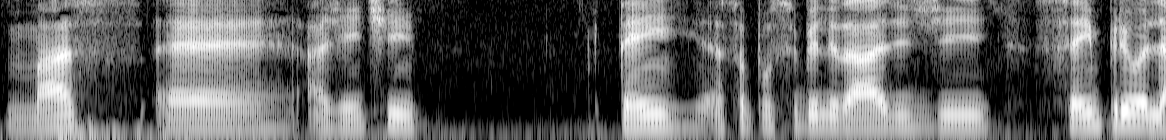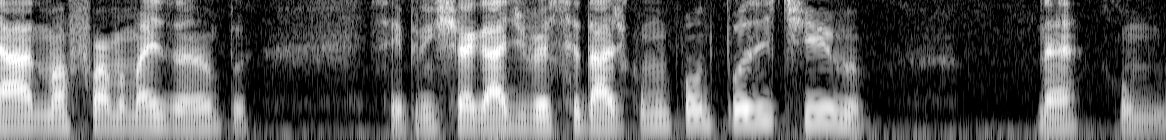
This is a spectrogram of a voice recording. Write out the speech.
Mas é, a gente tem essa possibilidade de sempre olhar de uma forma mais ampla, sempre enxergar a diversidade como um ponto positivo, né? Com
